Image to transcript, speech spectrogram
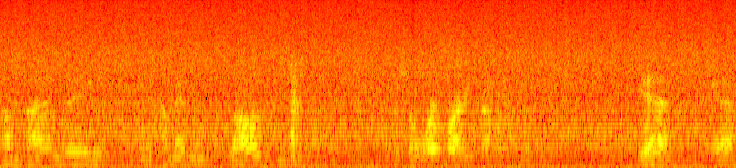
Sometimes they they come in loud. And, Is this a war party coming? yes, yes.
